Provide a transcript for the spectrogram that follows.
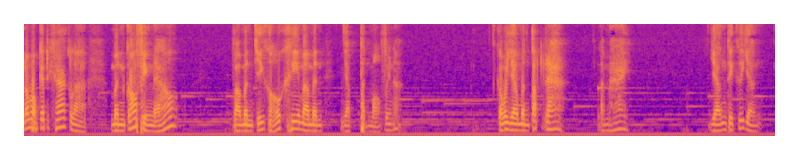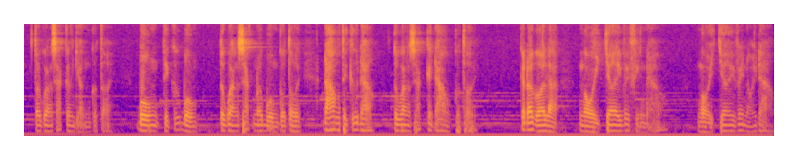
Nói một cách khác là mình có phiền não và mình chỉ khổ khi mà mình nhập thành một với nó. Còn bây giờ mình tách ra làm hai giận thì cứ giận, tôi quan sát cơn giận của tôi. Buồn thì cứ buồn, tôi quan sát nỗi buồn của tôi. Đau thì cứ đau, tôi quan sát cái đau của tôi. Cái đó gọi là ngồi chơi với phiền não, ngồi chơi với nỗi đau,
